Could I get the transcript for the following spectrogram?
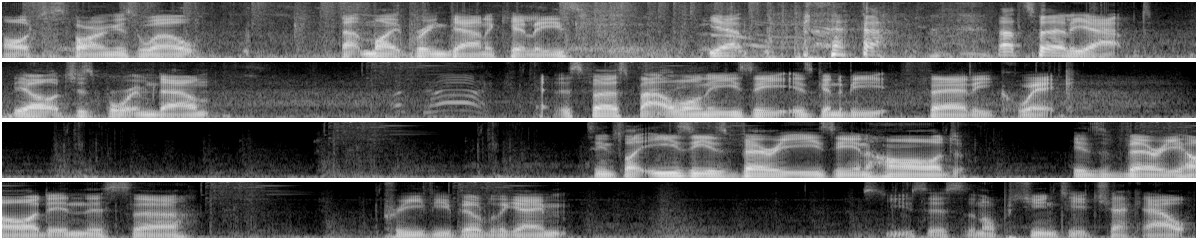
Archer's firing as well. That might bring down Achilles. Yep. That's fairly apt. The archers brought him down. Yeah, this first battle on easy is going to be fairly quick. Seems like easy is very easy and hard is very hard in this uh, preview build of the game. Let's use this as an opportunity to check out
